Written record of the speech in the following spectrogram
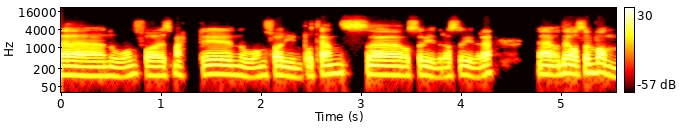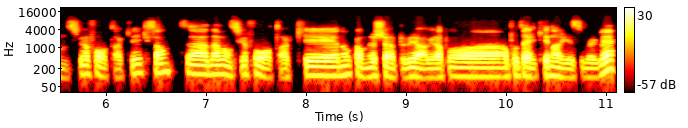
Eh, noen får smerter, noen får impotens eh, osv. osv. Eh, og det er også vanskelig å få tak i. ikke sant? Eh, det er vanskelig å få tak i Nå kan du kjøpe Viagra på apoteket i Norge, selvfølgelig.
